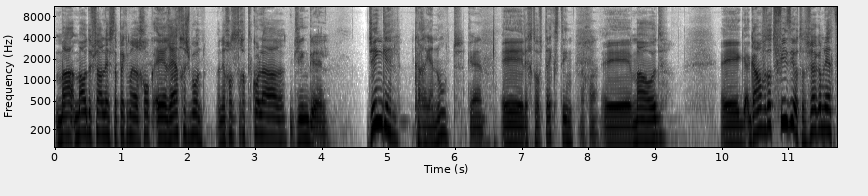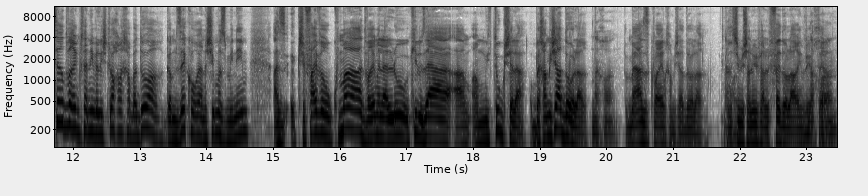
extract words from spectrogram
מה מה עוד אפשר לספק מרחוק? אה, ראיית חשבון. אני יכול לעשות לך את כל ג'ינגל. הג'ינגל קריינות. כן. אה, לכתוב טקסטים. נכון. אה, מה עוד. גם עבודות פיזיות אפשר גם לייצר דברים קטנים ולשלוח לך בדואר גם זה קורה אנשים מזמינים. אז כשפייבר הוקמה הדברים האלה עלו כאילו זה היה ה- המיתוג שלה בחמישה דולר. נכון. מאז כבר אין חמישה דולר אנשים משלמים אלפי דולרים ויותר. נכון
